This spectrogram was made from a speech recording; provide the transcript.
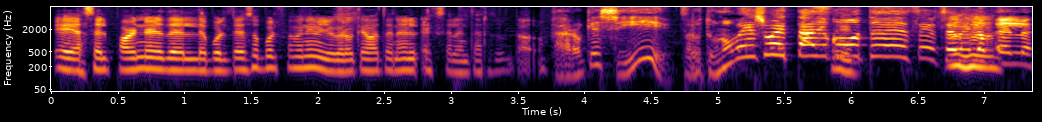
Eh, hacer partner del deporte de softball femenino, yo creo que va a tener excelentes resultados. Claro que sí, pero tú no ves esos estadios Sí. como ustedes se, se ven el-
